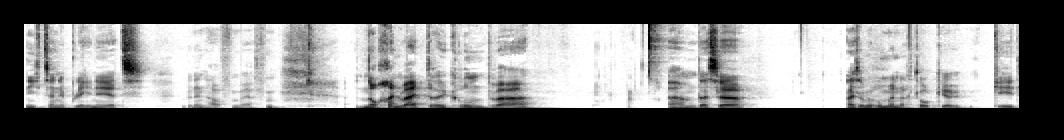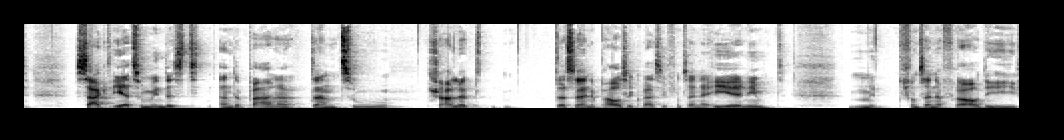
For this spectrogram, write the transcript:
nicht seine Pläne jetzt über den Haufen werfen. Noch ein weiterer Grund war, ähm, dass er, also warum er nach Tokio geht, sagt er zumindest an der Bar dann zu Charlotte, dass er eine Pause quasi von seiner Ehe nimmt, mit, von seiner Frau, die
